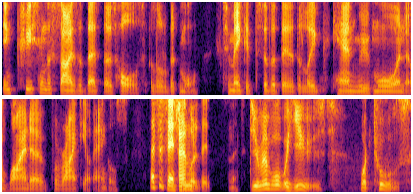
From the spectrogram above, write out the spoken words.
increasing the size of that those holes a little bit more to make it so that the the leg can move more in a wider variety of angles. That's essentially And- what it is, isn't it? Do you remember what we used? What tools?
